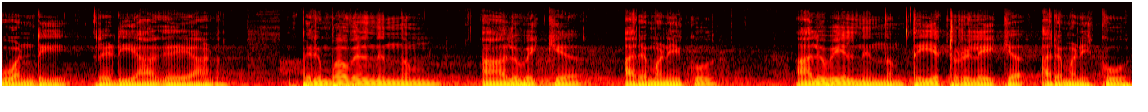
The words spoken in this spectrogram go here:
വണ്ടി റെഡിയാകുകയാണ്. പെരുമ്പാവിൽ നിന്നും ആലുവയ്ക്ക് അരമണിക്കൂർ ആലുവയിൽ നിന്നും തിയേറ്ററിലേക്ക് അരമണിക്കൂർ.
